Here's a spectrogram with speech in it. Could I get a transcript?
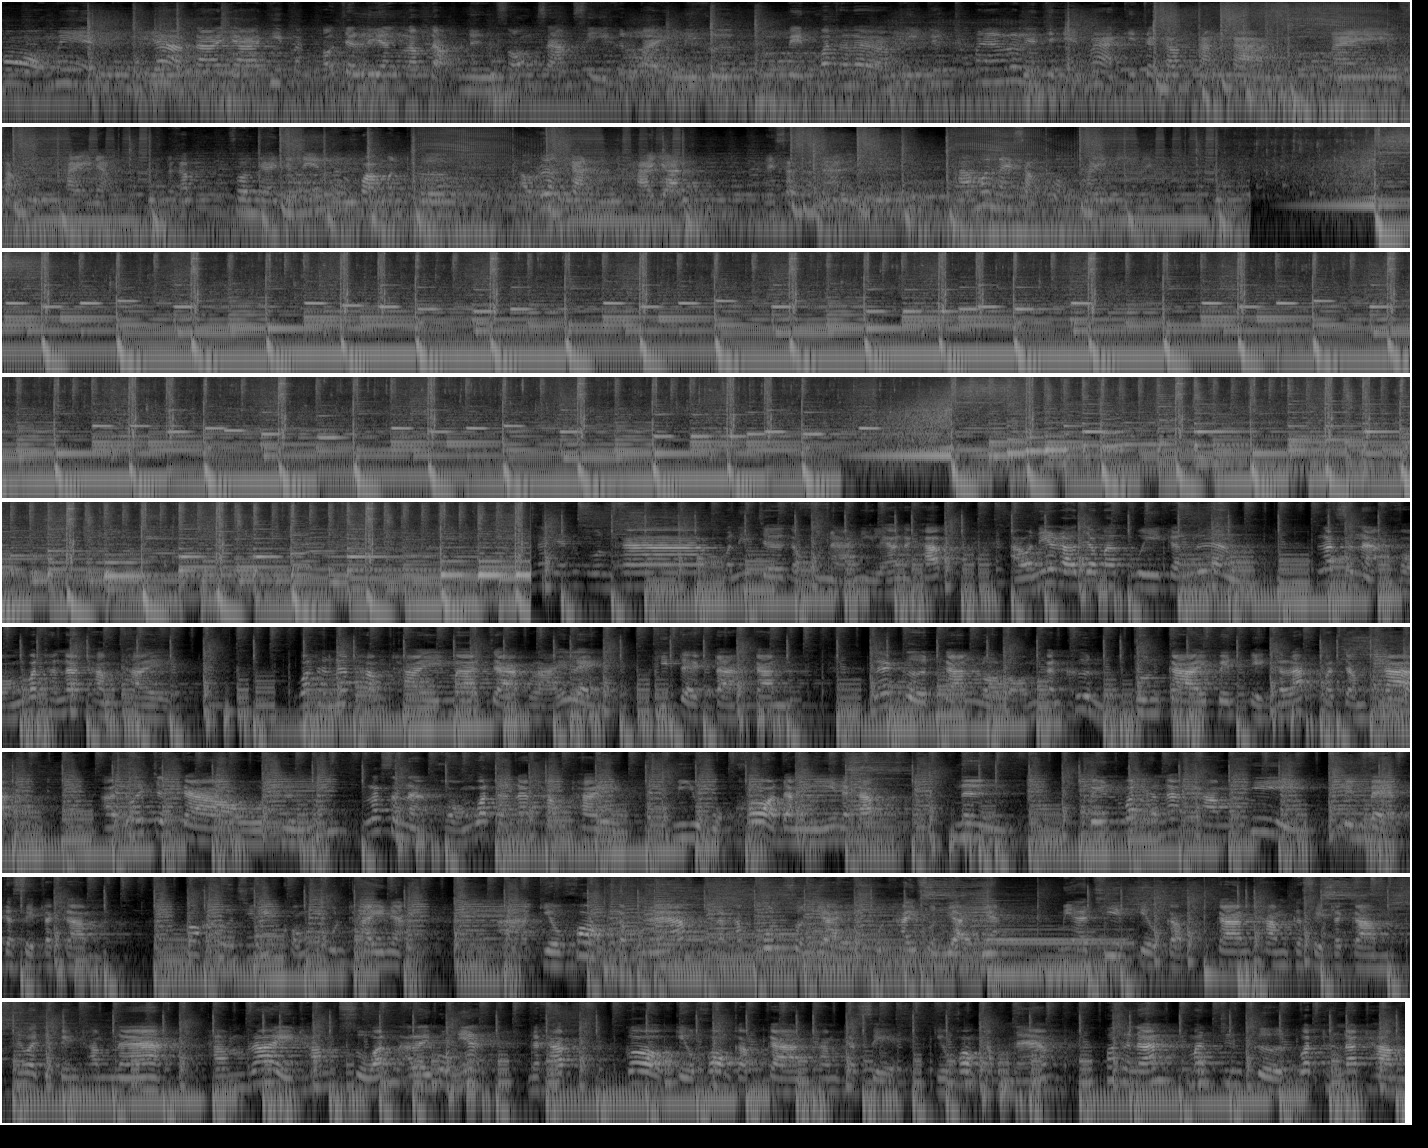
พ่อแม่ปู่ย่าตายายที่เขาจะเรียงลำดับ 1 2 3 4 ขึ้นไปนี่คือเป็นวัฒนธรรมที่ยึดเพราะฉะนั้นเราเรียนจะเห็นว่ากิจกรรมต่างๆ ในสังคมไทยเนี่ยนะครับส่วนใหญ่จะเน้นเรื่องความบันเทิงเอาเรื่องการบูชายันในศาสนาถามว่าในสังคมไทยมี จากหลายแหล่งที่แตกต่างกัน และเกิดการหล่อหลอมกันขึ้น จนกลายเป็นเอกลักษณ์ประจำชาติอะโดยจะกล่าวถึงลักษณะของวัฒนธรรมไทยมีอยู่ 6 ข้อดังนี้นะครับ 1. เป็นวัฒนธรรมที่เป็นแบบเกษตรกรรม ก็คือชีวิตของคนไทยเนี่ยเกี่ยวข้องกับน้ำนะครับคนส่วนใหญ่คนไทยส่วนใหญ่เนี่ยมีอาชีพเกี่ยวกับการทำเกษตรกรรม ไม่ว่าจะเป็นทำนา ทำไร่ทำสวนอะไรพวกนี้นะครับ ก็เกี่ยวข้องกับการทำเกษตร เกี่ยวข้องกับน้ำเพราะฉะนั้นมันจึงเกิดวัฒนธรรม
